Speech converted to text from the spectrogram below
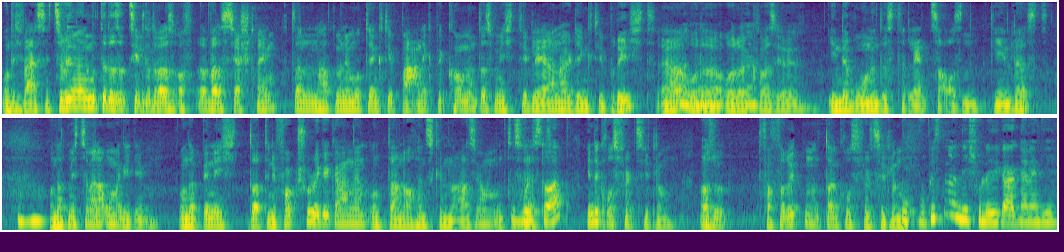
Und ich weiß nicht, so wie meine Mutter das erzählt hat, war das, oft, war das sehr streng. Dann hat meine Mutter irgendwie Panik bekommen, dass mich die Lehrerin halt irgendwie bricht ja, oder, oder okay. quasi innewohnendes Talent sausen gehen lässt. Und hat mich zu meiner Oma gegeben. Und dann bin ich dort in die Volksschule gegangen und dann auch ins Gymnasium. Und das Wo heißt, ist dort? in der Großfeldsiedlung. Also Favoriten und dann Großfeldsiedlung. Wo, wo bist du denn in die Schule gegangen, in die,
